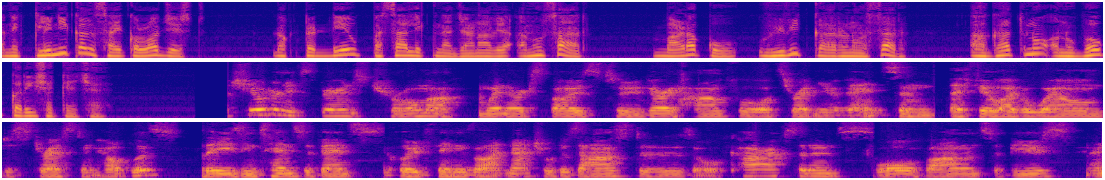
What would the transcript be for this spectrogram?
અને ક્લિનિકલ સાયકોલોજિસ્ટ ડોક્ટર ડેવ પસાલિકના જણાવ્યા અનુસાર બાળકો વિવિધ કારણોસર આઘાતનો અનુભવ કરી શકે છે Children experience trauma when they're exposed to very harmful or threatening events and they feel overwhelmed, distressed, and helpless. These intense events include things like natural disasters or car accidents, war, violence, abuse, and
